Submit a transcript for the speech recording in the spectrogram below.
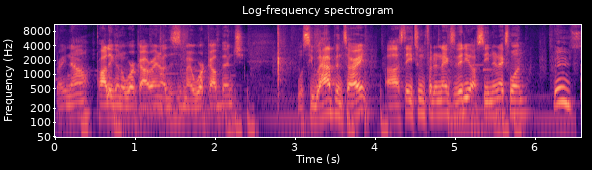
right now. Probably gonna work out right now. This is my workout bench. We'll see what happens, all right? Uh, stay tuned for the next video. I'll see you in the next one. Peace.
